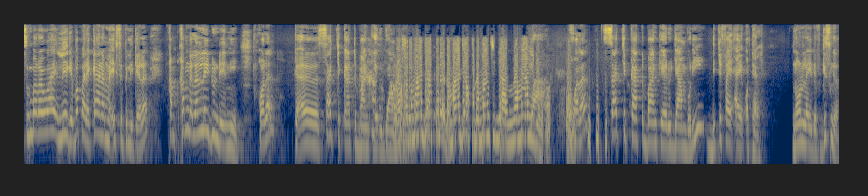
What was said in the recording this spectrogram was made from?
su mbara waay léegi ba pare kaanam ma expliqué la xam xam nga lan lay dundee nii xoolal Euh, sàcc carte bancaire jàmm. parce que damaa jàpp de damaa jàpp de maa ngi ci njaay mais maa ngi ñëw. voilà sàcc carte bancaire jàmbur yi di ci fay ay hôtel noonu lay def gis nga.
